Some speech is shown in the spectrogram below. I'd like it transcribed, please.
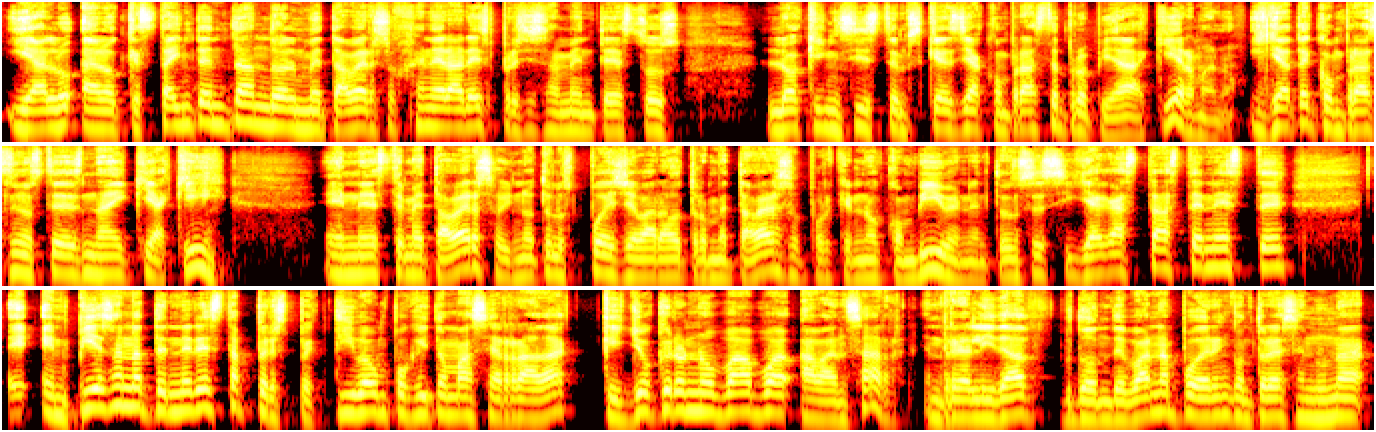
Y a lo, a lo, que está intentando el metaverso generar es precisamente estos locking systems que es ya compraste propiedad aquí, hermano. Y ya te compraste ustedes Nike aquí en este metaverso y no te los puedes llevar a otro metaverso porque no conviven. Entonces, si ya gastaste en este, eh, empiezan a tener esta perspectiva un poquito más cerrada que yo creo no va a avanzar. En realidad, donde van a poder encontrar es en una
